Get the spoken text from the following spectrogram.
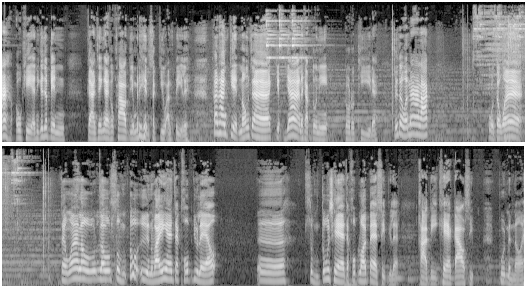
อะโอเค อันนี้ก็จะเป็นการใช้งานคร่าวๆยังไม่ได้เห็นสกิลอันตีเลย ถ้าทางเกตน้องจะเก็บหญ้านะครับ ตัวนี้โดโรธีนะแต่ว่าน่ารักโอ้แต่ว่า แต่ว่าเราเราสุ่มตู้อื่นไว้ไงจะครบอยู่แล้ว เออ สุ่มตู้แชร์จะครบร้อยแปดสิบอยู่แล้ว ขาดไปอีกแค่เก้าสิบพูดเหมือนน้อย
